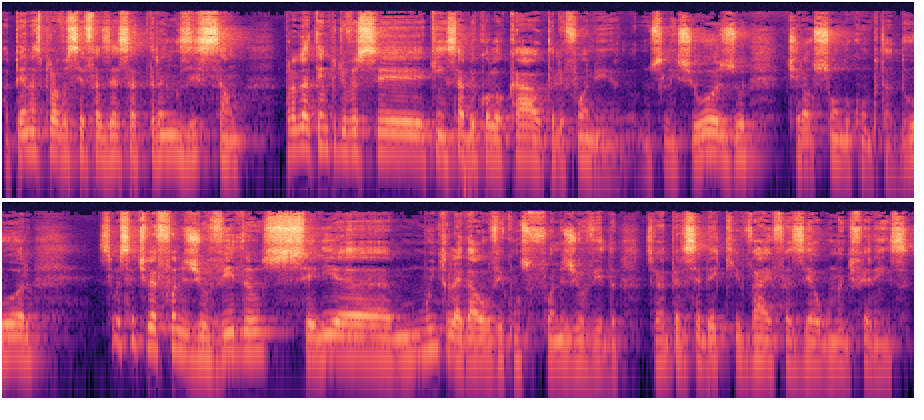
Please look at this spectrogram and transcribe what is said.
apenas para você fazer essa transição, para dar tempo de você, quem sabe, colocar o telefone no silencioso, tirar o som do computador. Se você tiver fones de ouvido, seria muito legal ouvir com os fones de ouvido. Você vai perceber que vai fazer alguma diferença.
